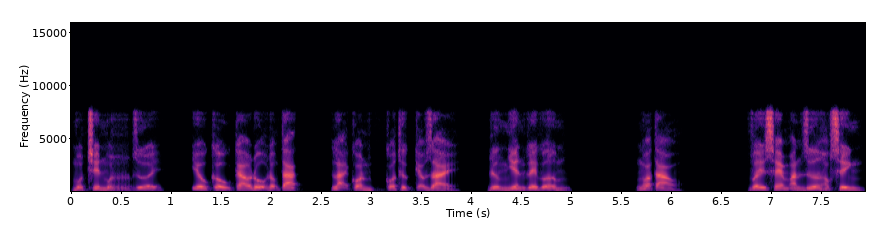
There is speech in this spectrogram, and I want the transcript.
một trên một dưới, yêu cầu cao độ động tác, lại còn có thực kéo dài, đương nhiên ghê gớm. Ngoa tào. Vậy xem ăn dưa học sinh,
